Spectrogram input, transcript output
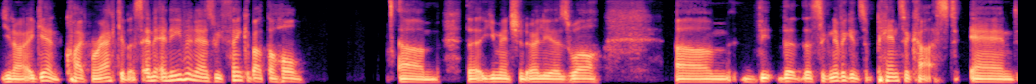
you know, again, quite miraculous. And and even as we think about the whole, um, the you mentioned earlier as well, um, the, the, the significance of Pentecost and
